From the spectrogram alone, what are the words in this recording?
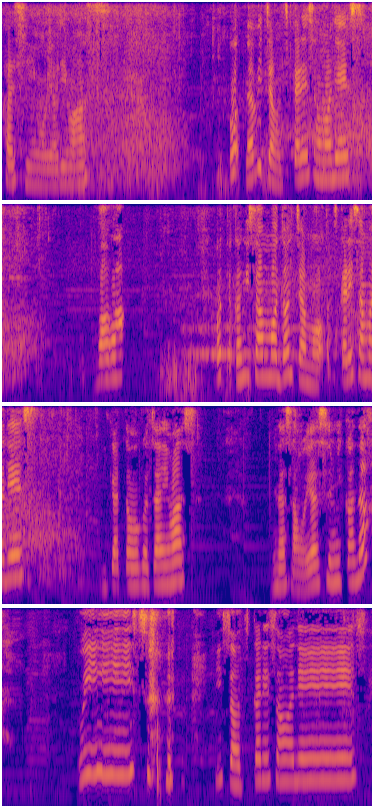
配信をやります。お、なべちゃんお疲れ様です。わわ。お、高木さんもどんちゃんもお疲れ様です。ありがとうございます。皆さんお休みかな？ウィース リーさんお疲れ様です。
